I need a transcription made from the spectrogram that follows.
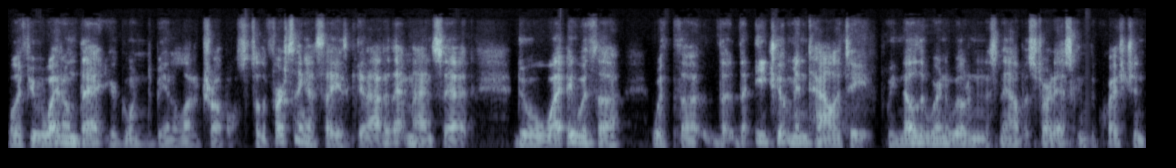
Well, if you wait on that, you're going to be in a lot of trouble. So the first thing I say is get out of that mindset, do away with the with the, the, the Egypt mentality. We know that we're in the wilderness now, but start asking the question,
